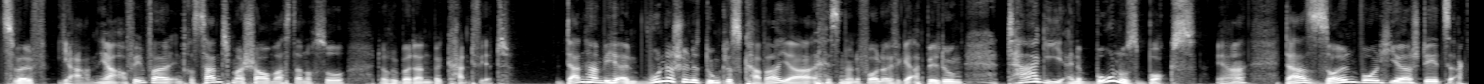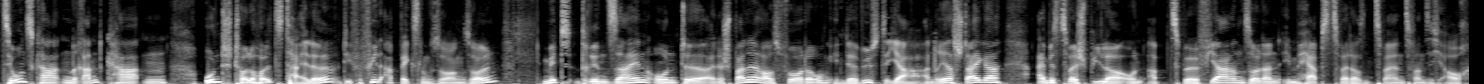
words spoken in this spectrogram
zwölf Jahren. Ja, auf jeden Fall interessant. Mal schauen, was da noch so darüber dann bekannt wird. Dann haben wir hier ein wunderschönes dunkles Cover, ja, ist nur eine vorläufige Abbildung. Tagi, eine Bonusbox. Ja, da sollen wohl hier stets Aktionskarten, Randkarten und tolle Holzteile, die für viel Abwechslung sorgen sollen, mit drin sein und äh, eine spannende Herausforderung in der Wüste. Ja, Andreas Steiger, ein bis zwei Spieler und ab zwölf Jahren soll dann im Herbst 2022 auch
